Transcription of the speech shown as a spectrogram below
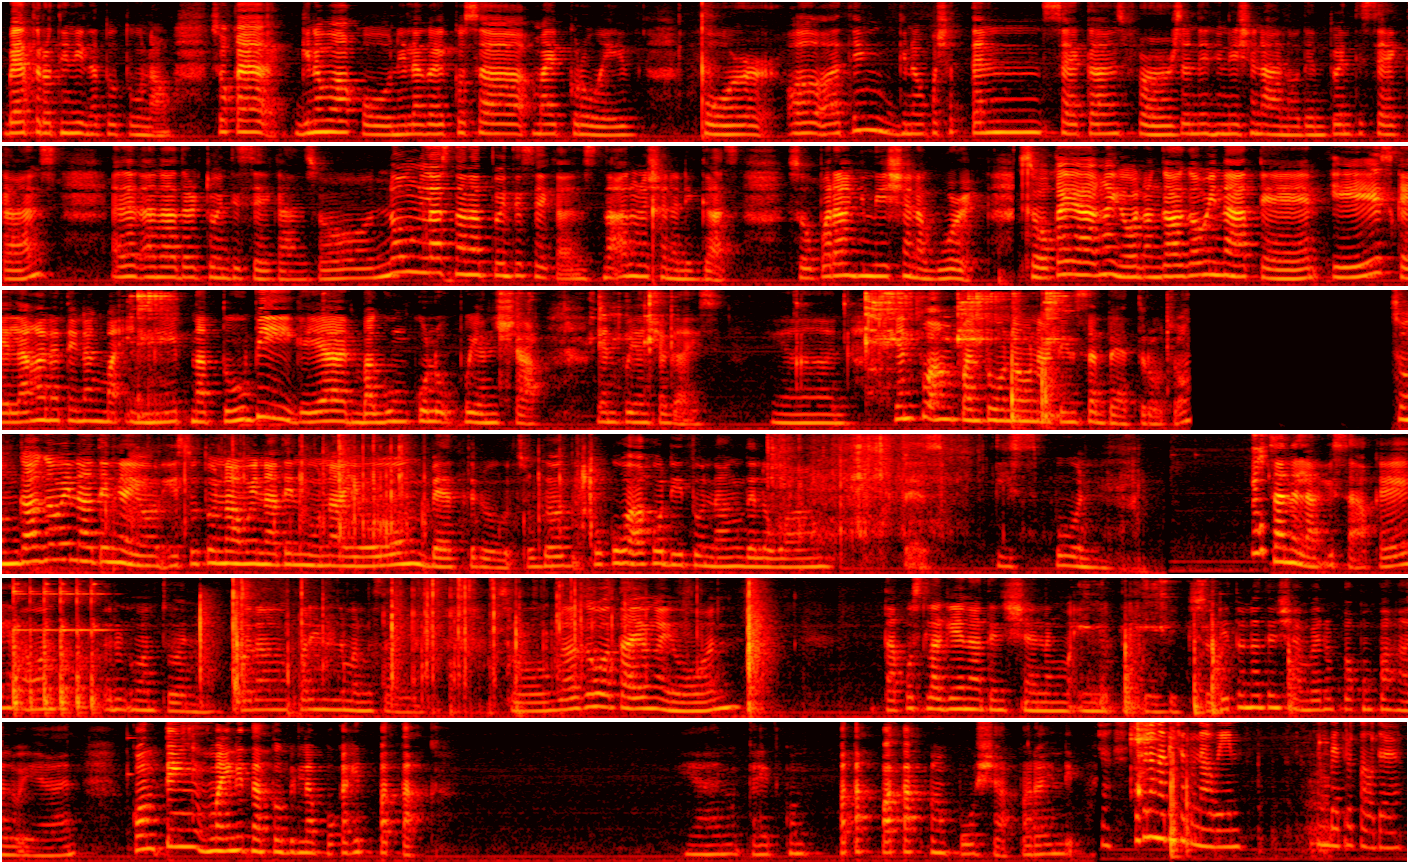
beetroot hindi natutunaw. So, kaya ginawa ko, nilagay ko sa microwave for, oh, I think, ginawa ko siya 10 seconds first, and then hindi siya na ano, then 20 seconds, and then another 20 seconds. So, nung last na na 20 seconds, na ano na siya nanigas. So, parang hindi siya nag-work. So, kaya ngayon, ang gagawin natin is, kailangan natin ng mainit na tubig. Ayan, bagong kulo po yan siya. Yan po yan siya, guys. Yan. Yan po ang pantunaw natin sa beetroot. So, So, ang gagawin natin ngayon is tutunawin natin muna yung beetroot. So, kukuha ako dito ng dalawang teaspoon. Isa na lang, isa, okay? I, want, I don't want to, ano, parang, parang naman masaya. So, gagawa tayo ngayon. Tapos, lagyan natin siya ng mainit na tubig. So, dito natin siya. Meron pa akong panghalo, yan. Konting mainit na tubig lang po, kahit patak. Yan, kahit kung patak-patak lang po siya para hindi po. Okay natin siya tunawin. Yung beetroot powder.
